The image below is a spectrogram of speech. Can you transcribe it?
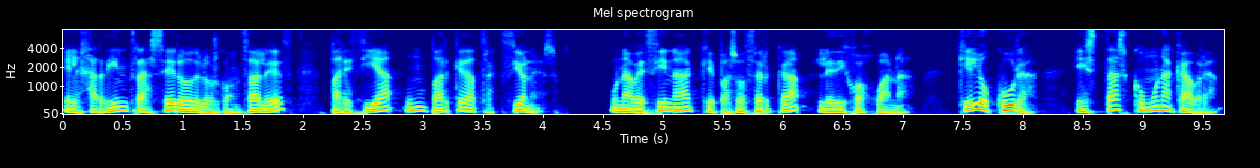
El jardín trasero de los González parecía un parque de atracciones. Una vecina que pasó cerca le dijo a Juana ¡Qué locura! Estás como una cabra.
